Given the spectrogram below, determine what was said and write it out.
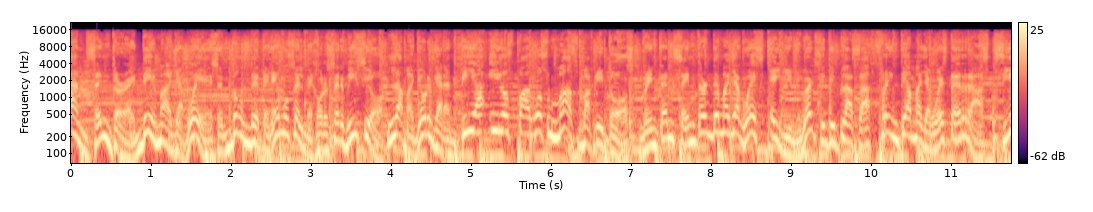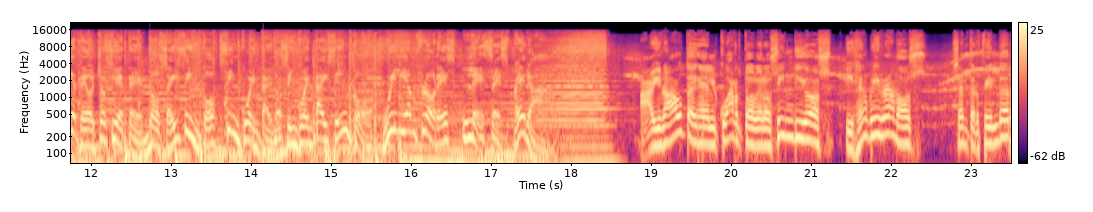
and Center de Mayagüez, donde tenemos el mejor servicio, la mayor garantía y los pagos más bajitos. Rent and Center de Mayagüez en University Plaza, frente a Mayagüez Terras, 787-265-5255. William Flores les espera. Hay un out en el cuarto de los indios y Henry Ramos, center fielder,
